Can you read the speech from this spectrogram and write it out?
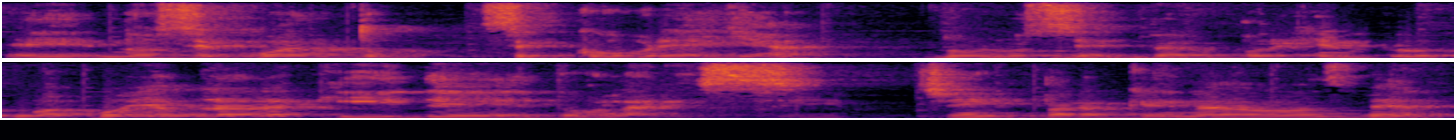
Eh, no sé cuánto se cobre allá, no lo sé, pero por ejemplo, voy a hablar aquí de dólares, ¿sí? Para que nada más vean.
